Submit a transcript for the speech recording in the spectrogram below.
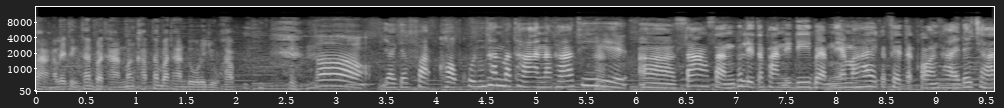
ฝากอะไรถึงท่านประธานบ้างครับท่านประธานดูเราอยู่ครับ ก็อยากจะฝากขอบคุณท่านประธานนะคะ ที่อ่าสร้างสรรค์ผลิตภัณฑ์ดีๆแบบนี้มาให้เกษตรกรไทยได้ใช้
